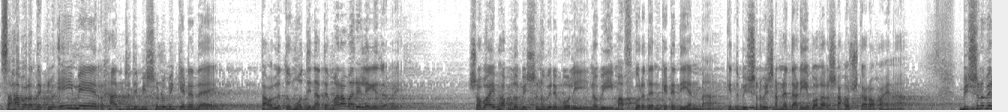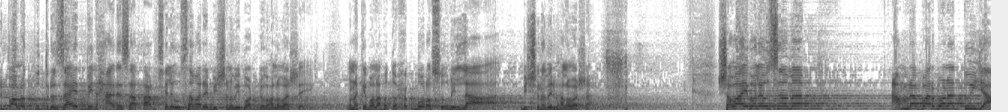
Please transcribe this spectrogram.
সাহাবারা দেখল, এই মেয়ের হাত যদি বিশ্বনবী কেটে দেয় তাহলে তো মদিনাতে মারামারি লেগে যাবে। সবাই ভাবলো, বিশ্বনবীরে বলি, নবী, মাফ করে দেন, কেটে দিয়েন না। কিন্তু বিশ্বনবীর সামনে দাঁড়িয়ে বলার সাহস কারও হয় না। বিশ্বনবীর পালক পুত্র জায়েদ বিন হারেসা, তার ছেলে উসামারে বিশ্বনবী বড্ড ভালোবাসে। ওনাকে বলা হতো হব্ব রসুলিল্লাহ, বিশ্বনবীর ভালোবাসা। সবাই বলে, উসামা, আমরা পারব না, তুই যা।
